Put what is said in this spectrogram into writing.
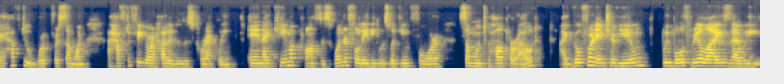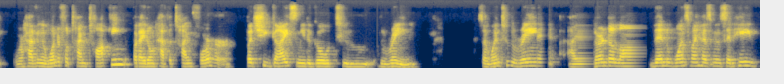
I have to work for someone. I have to figure out how to do this correctly. And I came across this wonderful lady who was looking for someone to help her out. I go for an interview. We both realize that we were having a wonderful time talking, but I don't have the time for her. But she guides me to go to the REIN. So I went to the REIN. I learned a lot. Then once my husband said, "Hey,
